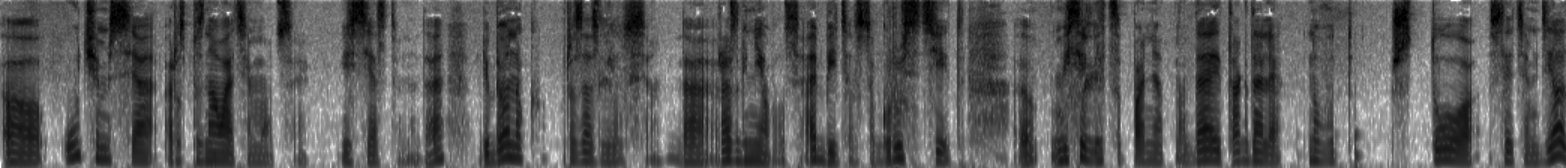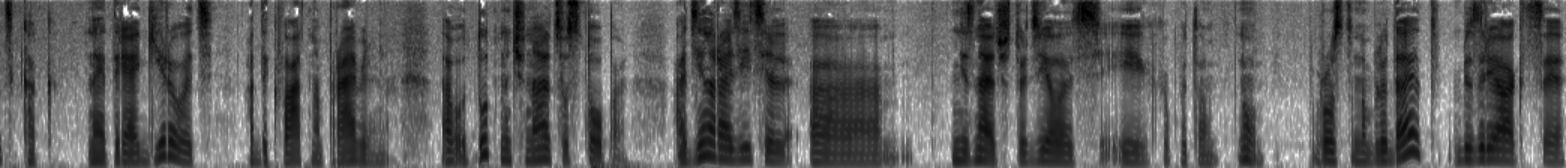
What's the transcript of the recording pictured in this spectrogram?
э, учимся распознавать эмоции естественно, да, ребенок разозлился, да, разгневался, обиделся, грустит, э, веселится, понятно, да, и так далее. Но вот что с этим делать, как на это реагировать адекватно, правильно. Да, вот тут начинаются стопы. Один родитель э, не знает, что делать, и как бы там, ну, просто наблюдает без реакции.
